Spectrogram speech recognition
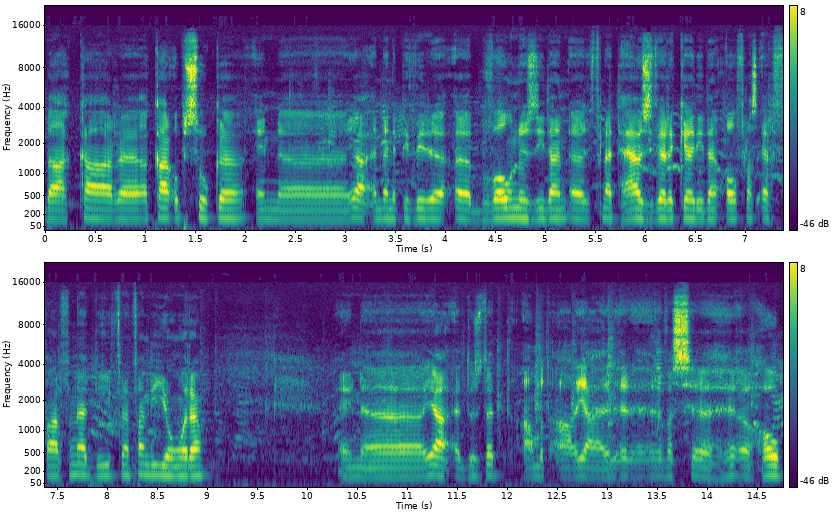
bij elkaar, uh, elkaar opzoeken. En, ja, en dan heb je weer bewoners die dan vanuit huis werken, die dan overlast ervaren vanuit die, van, die jongeren. En ja, dus dat al met ja, er, was hoop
